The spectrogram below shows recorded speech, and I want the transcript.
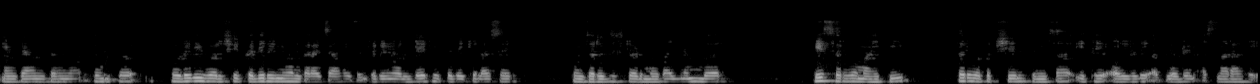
मग त्यानंतर तुमचं पुढील वर्षी कधी रिन्युअल करायचं आहे तुमचं रिन्युअल डेट इथे देखील असेल. तुमचा रजिस्टर्ड मोबाईल नंबर हे सर्व माहिती सर्व तपशील तुमचा इथे ऑलरेडी अपलोडेड असणार आहे.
